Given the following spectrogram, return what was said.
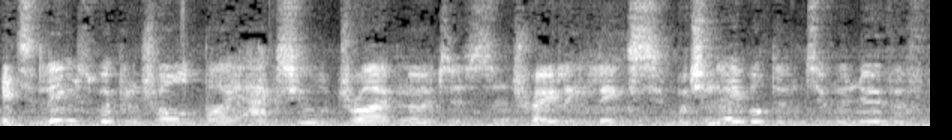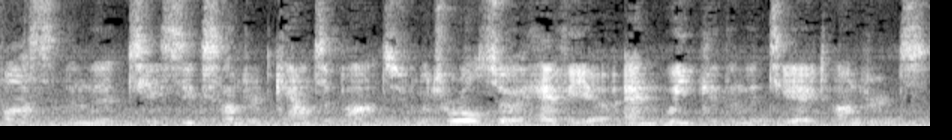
Its limbs were controlled by axial drive motors and trailing links, which enabled them to maneuver faster than their T600 counterparts, which were also heavier and weaker than the T800s.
